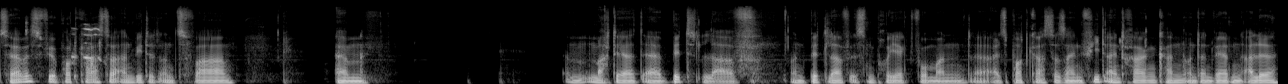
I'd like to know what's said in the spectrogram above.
Service für Podcaster anbietet. Und zwar ähm, ähm macht er äh, BitLove. Und BitLove ist ein Projekt, wo man äh, als Podcaster seinen Feed eintragen kann und dann werden alle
